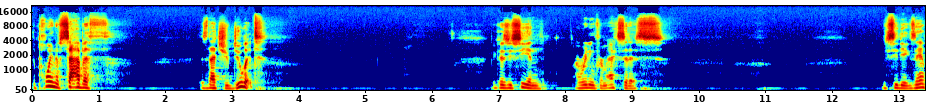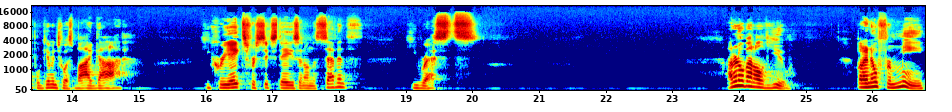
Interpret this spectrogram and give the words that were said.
the point of Sabbath is that you do it. Because you see in our reading from Exodus, we see the example given to us by God. He creates for six days, and on the seventh, he rests. I don't know about all of you, but I know for me,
